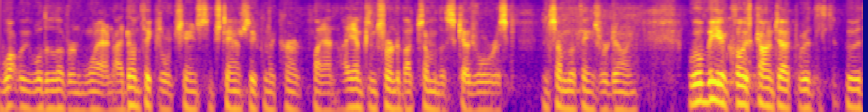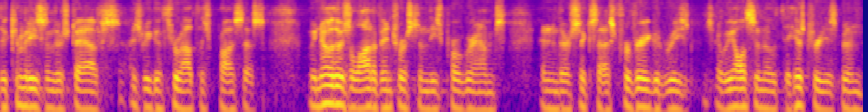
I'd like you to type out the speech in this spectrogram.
what we will deliver and when. I don't think it'll change substantially from the current plan. I am concerned about some of the schedule risk and some of the things we're doing. We'll be in close contact with, with the committees and their staffs as we go throughout this process. We know there's a lot of interest in these programs and in their success for very good reasons. So we also know that the history has been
